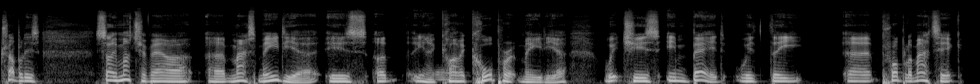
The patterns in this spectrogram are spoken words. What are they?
trouble is so much of our uh, mass media is, uh, you know, kind of corporate media, which is in bed with the uh, problematic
